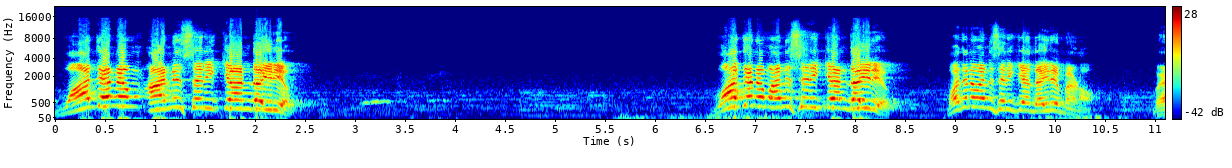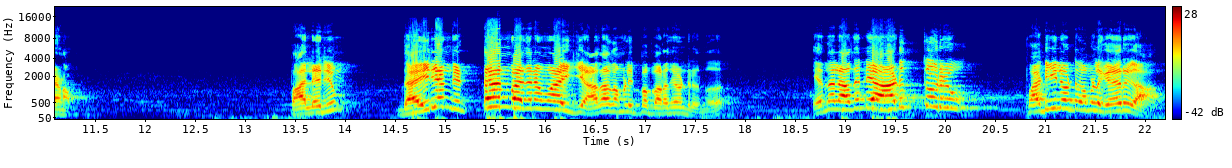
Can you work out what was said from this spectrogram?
വചനം അനുസരിക്കാൻ ധൈര്യം. വചനം അനുസരിക്കാൻ ധൈര്യം. വചനം അനുസരിക്കാൻ ധൈര്യം വേണോ? വേണം. പലരും ധൈര്യം കിട്ടാൻ വചനം വായിക്കുക. അതാ നമ്മളിപ്പോ പറഞ്ഞുകൊണ്ടിരുന്നത്. എന്നാൽ അതിന്റെ അടുത്തൊരു പടിയിലോട്ട് നമ്മൾ കയറുക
